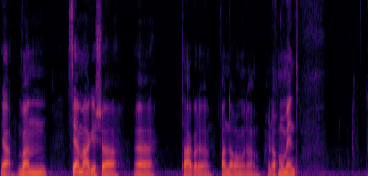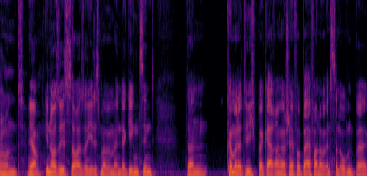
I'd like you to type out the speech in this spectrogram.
ja, war ein sehr magischer äh, Tag oder Wanderung oder halt auch Moment. Und ja, genauso ist es auch. Also jedes Mal, wenn wir in der Gegend sind, dann können wir natürlich bei Geiranger schnell vorbeifahren, aber wenn es dann oben bei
